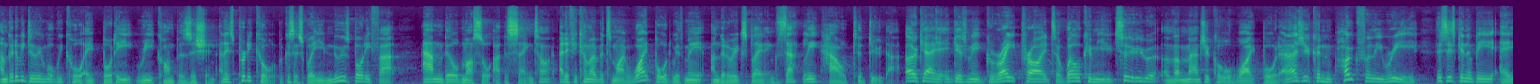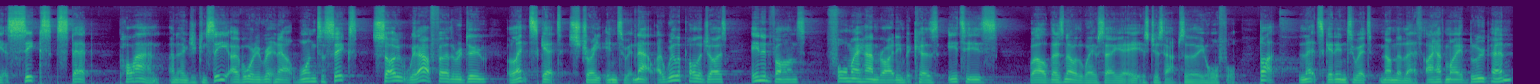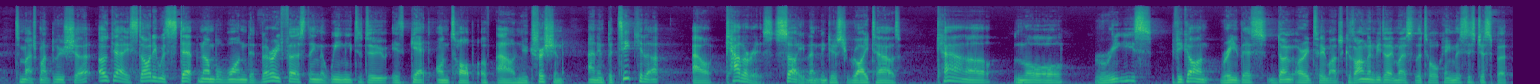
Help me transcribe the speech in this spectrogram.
I'm going to be doing what we call a body recomposition. And it's pretty cool because it's where you lose body fat and build muscle at the same time. And if you come over to my whiteboard with me, I'm going to explain exactly how to do that. Okay, it gives me great pride to welcome you to the magical whiteboard. And as you can hopefully read, this is going to be a six step plan. And as you can see, I've already written out one to six. So without further ado, let's get straight into it. Now, I will apologize in advance for my handwriting because it is, well, there's no other way of saying it. It is just absolutely awful. But let's get into it nonetheless. I have my blue pen to match my blue shirt. Okay, starting with step number one, the very first thing that we need to do is get on top of our nutrition and in particular, our calories. So let me just write out calories. If you can't read this, don't worry too much because I'm going to be doing most of the talking. This is just for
